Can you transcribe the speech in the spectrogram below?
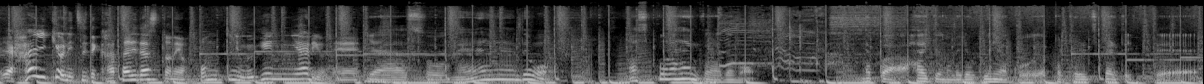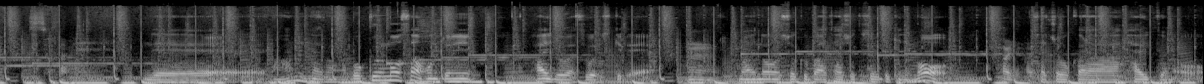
ーいや廃墟について語り出すとね本当に無限にあるよね。いやーそうね。でもあそこら辺からでもやっぱ廃墟の魅力にはこうやっぱり取りつかれていってそうだねでなんだろうな僕もさ本当に廃墟がすごい好きで。うん前の職場退職する時にもはいはい。社長から廃墟の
